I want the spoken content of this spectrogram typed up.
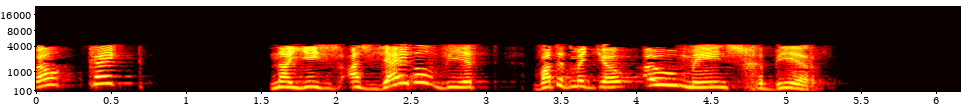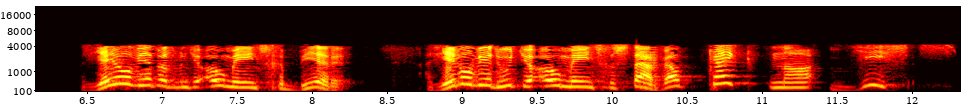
wel kyk na Jesus. As jy wil weet wat het met jou ou mens gebeur? As jy wil weet wat met jou ou mens gebeur het. As jy wil weet hoe jou ou mens gesterf? Wel kyk na Jesus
